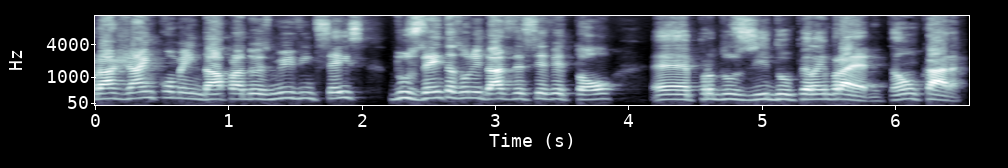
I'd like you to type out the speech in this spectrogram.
para já encomendar para 2026 200 unidades desse eVTOL é, produzido pela Embraer. Então, cara,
